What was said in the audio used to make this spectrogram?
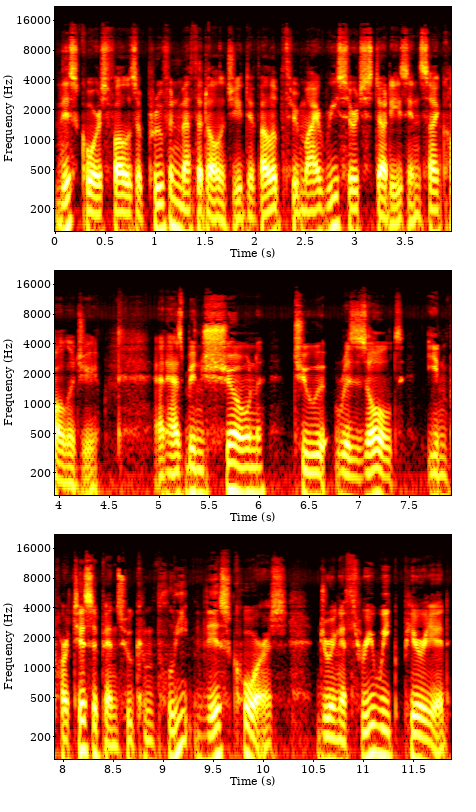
This course follows a proven methodology developed through my research studies in psychology and has been shown to result in participants who complete this course during a three week period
